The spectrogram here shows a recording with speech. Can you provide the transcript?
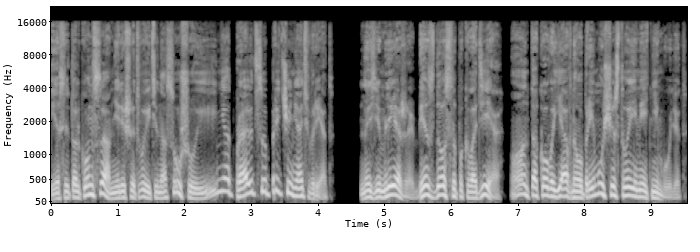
если только он сам не решит выйти на сушу и не отправится причинять вред. На земле же, без доступа к воде, он такого явного преимущества иметь не будет,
